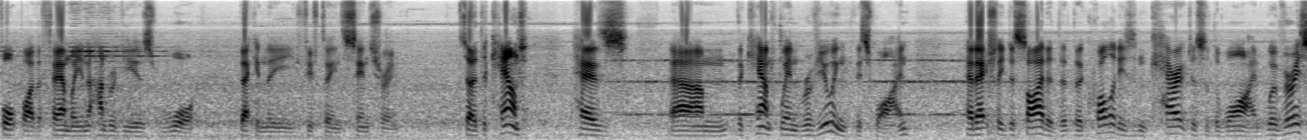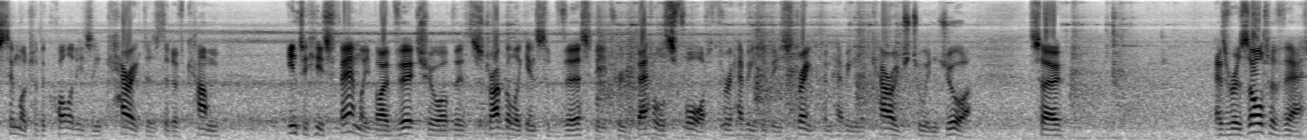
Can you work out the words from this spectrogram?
fought by the family in the Hundred Years' War back in the 15th century. So the Count has, um, the Count when reviewing this wine had actually decided that the qualities and characters of the wine were very similar to the qualities and characters that have come into his family by virtue of the struggle against adversity, through battles fought, through having to be strength and having the courage to endure. So as a result of that,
